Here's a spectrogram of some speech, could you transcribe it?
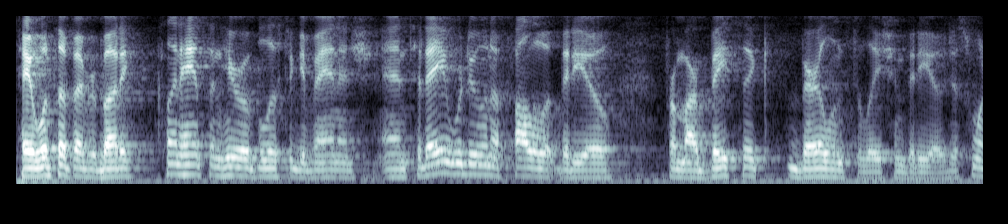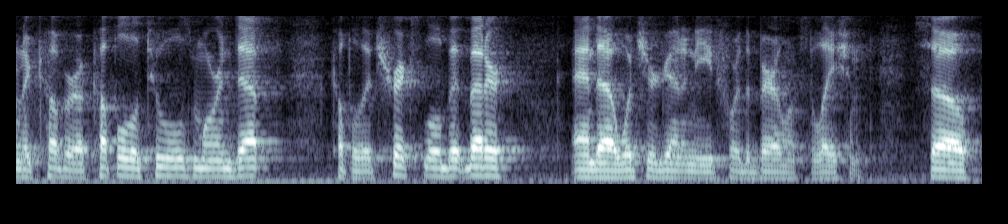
Hey, what's up everybody? Clint Hansen here with Ballistic Advantage, and today we're doing a follow-up video from our basic barrel installation video. Just wanted to cover a couple of tools more in depth, a couple of tricks a little bit better, and uh, what you're gonna need for the barrel installation. So,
